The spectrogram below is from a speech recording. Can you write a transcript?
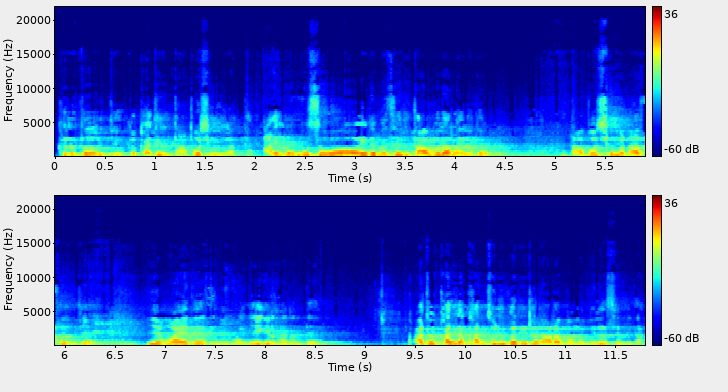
그래도 이제 끝까지는 다 보신 것 같아. 아이고 무서워 이러면서 이제 다 보잖아요, 그죠? 다 보시고 나서 이제 이 영화에 대해서 막 얘기를 하는데 아주 간략한 줄거리를 알아보면 이렇습니다.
